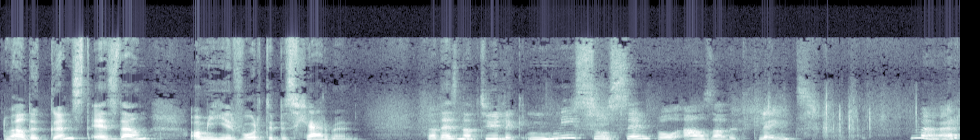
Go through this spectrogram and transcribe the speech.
Wel, de kunst is dan om je hiervoor te beschermen. Dat is natuurlijk niet zo simpel als dat het klinkt, maar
